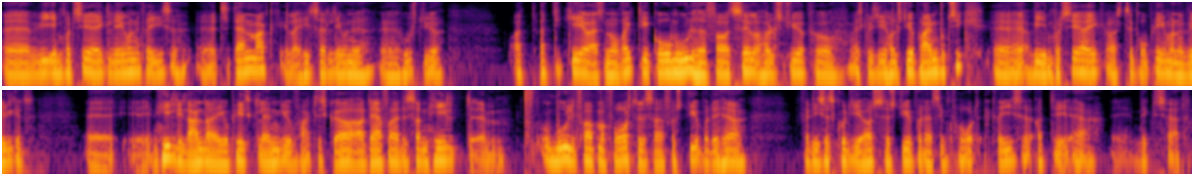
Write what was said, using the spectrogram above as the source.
Øh, vi importerer ikke levende grise øh, til Danmark, eller helt sat levende øh, husdyr. Og, og det giver jo altså nogle rigtig gode muligheder for os selv at holde styr på, hvad skal vi sige, holde styr på egen butik. Øh, og vi importerer ikke os til problemerne, hvilket øh, en hel del andre europæiske lande jo faktisk gør. Og derfor er det sådan helt øh, umuligt for dem at forestille sig at få styr på det her. Fordi så skulle de også have styr på deres import af grise, og det er øh, mægtigt svært.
